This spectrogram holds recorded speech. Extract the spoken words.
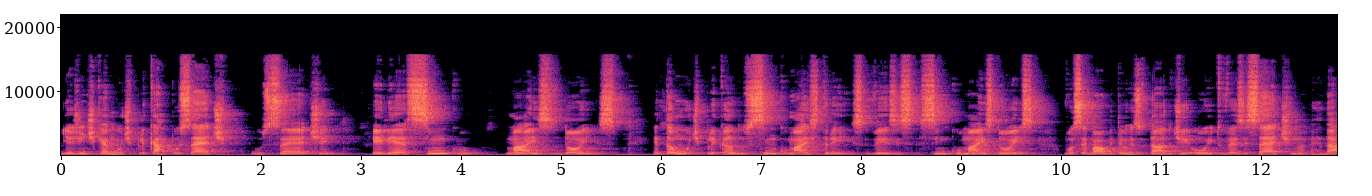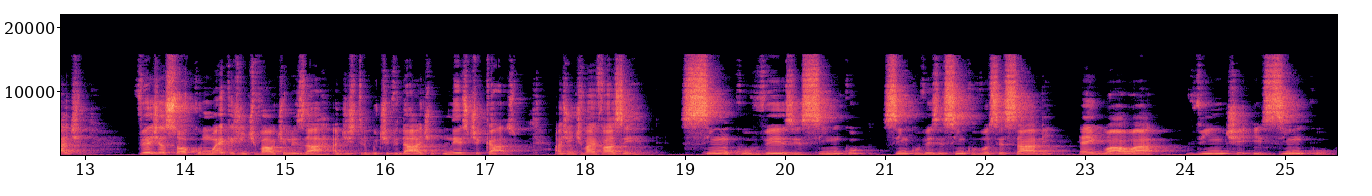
E a gente quer multiplicar por 7. O 7 ele é 5 mais 2. Então, multiplicando 5 mais 3 vezes 5 mais 2, você vai obter o resultado de 8 vezes 7, não é verdade? Veja só como é que a gente vai utilizar a distributividade neste caso. A gente vai fazer 5 vezes 5. 5 vezes 5, você sabe, é igual a 25.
